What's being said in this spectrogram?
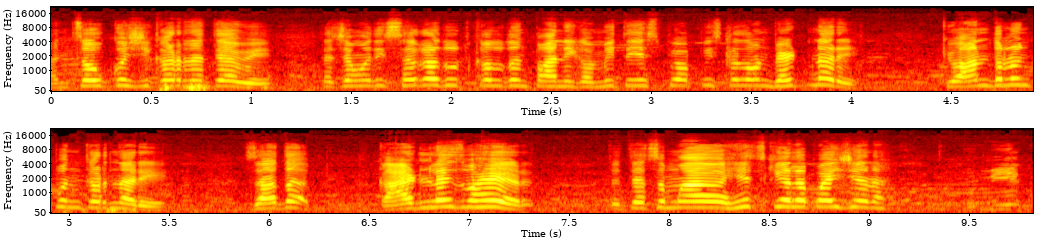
आणि चौकशी करण्यात यावे. त्याच्यामध्ये सगळं दूध काढून पाणी का मी ते एस पी ऑफिसला जाऊन भेटणार आहे किंवा आंदोलन पण करणार आहे. जाता काढलंच बाहेर तर त्याचं मा हेच केलं पाहिजे ना. तुम्ही एक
